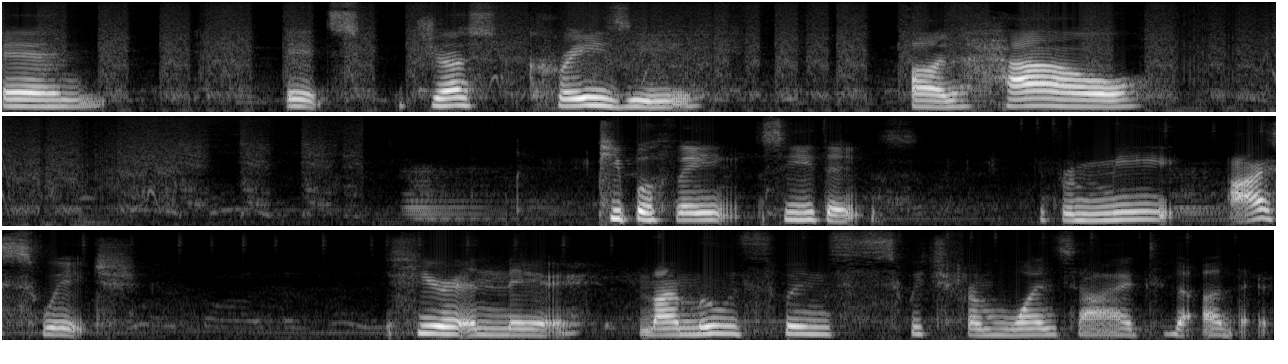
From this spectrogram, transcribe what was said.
And it's just crazy on how people think see things. For me, I switch here and there. My mood swings switch from one side to the other.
